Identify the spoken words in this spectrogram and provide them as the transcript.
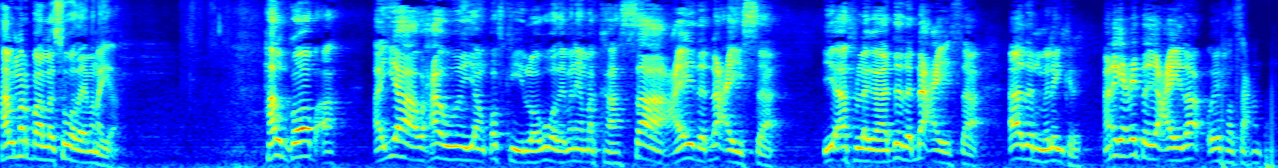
hal mar baa laysu wada imanaya. Hal goob ah ayaa waxaa weeyaan qofkii loogu wada imanaya markaasaa cayda dhacaysa iyo aflagaadada dhacaysa aadan malayn karin. Aniga cidda iyo cayda way fasaxan tahay.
